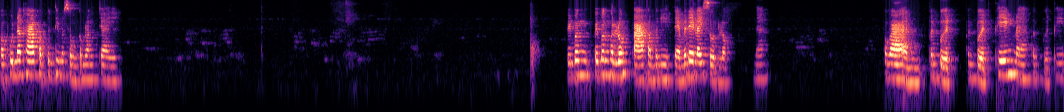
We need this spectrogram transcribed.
ขอบคุณนะคะ ขอบคุณที่มาส่งกำลังใจ ไปเบิ้งไปเบิ้งเพันลงปลาค่ะมื้อนี้ แต่ไม่ได้ไลฟ์สดหรอกนะ เพราะว่าอันเพิ่นเปิดเพิ่นเปิดเพลงนะเพิ่นเปิดเพลง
